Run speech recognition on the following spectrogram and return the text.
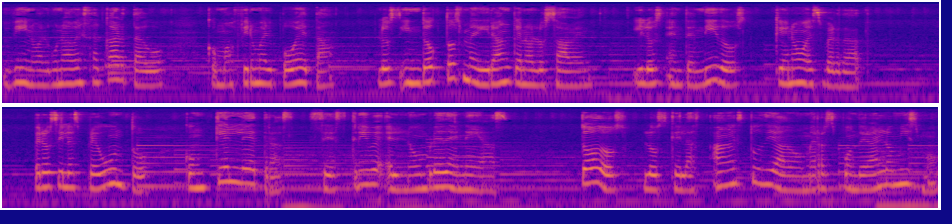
vino alguna vez a Cartago, como afirma el poeta, los indoctos me dirán que no lo saben, y los entendidos que no es verdad. Pero si les pregunto con qué letras se escribe el nombre de Eneas, todos los que las han estudiado me responderán lo mismo,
